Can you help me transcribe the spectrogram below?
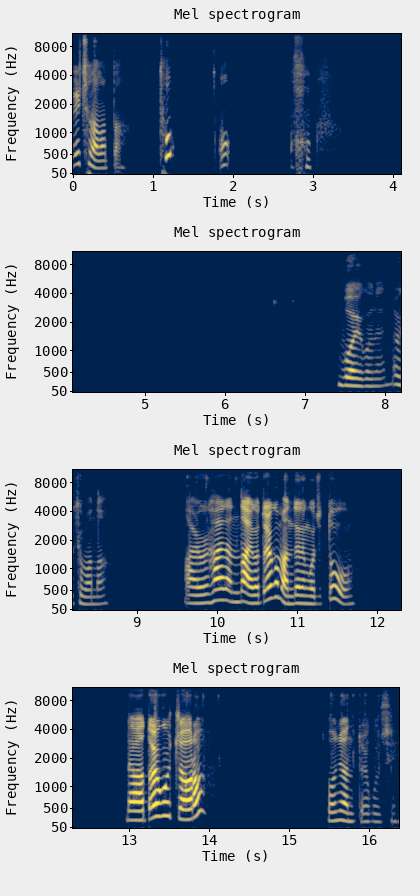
1초 남았다. 톡? 어? 뭐야, 이거는? 왜 이렇게 많아? 아, 이걸 해야 된다. 이거 떨구면 안 되는 거지, 또? 내가 떨굴 줄 알아? 전혀 안 떨구지.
